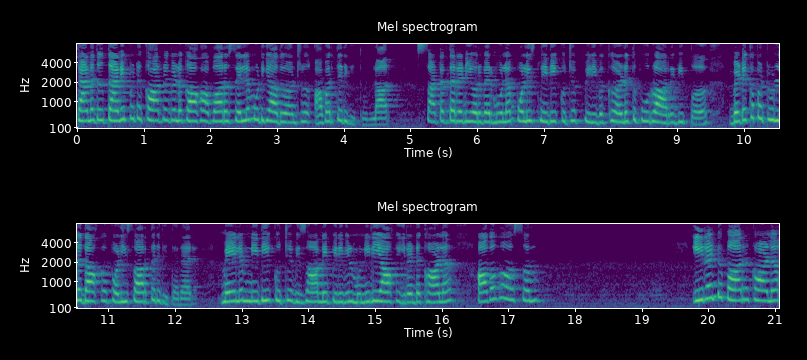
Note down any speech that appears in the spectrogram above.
தனது தனிப்பட்ட காரணங்களுக்காக அவ்வாறு செல்ல முடியாது என்று அவர் தெரிவித்துள்ளார். சட்டத்தரணி ஒருவர் மூலம் போலீஸ் நிதி குற்றப்பிரிவுக்கு எழுத்துப்பூர்வ அறிவிப்பு விடுக்கப்பட்டுள்ளதாக போலீசார் தெரிவித்தனர். மேலும் நிதி குற்ற விசாரணை பிரிவில் முன்னிலையாக இரண்டு கால அவகாசம் இரண்டு வார கால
